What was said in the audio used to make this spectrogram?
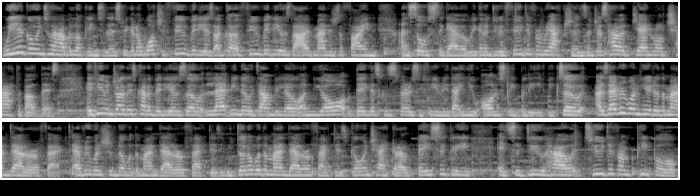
we are going to have a look into this. We're going to watch a few videos. I've got a few videos that I've managed to find and source together. We're going to do a few different reactions and just have a general chat about this. If you enjoy this kind of videos though, let me know down below on your biggest conspiracy theory that you honestly believe. So as everyone heard of the Mandela effect, everyone should know what the Mandela effect is. If you don't know what the Mandela effect is, go and check it out. Basically, it's to do how two different people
